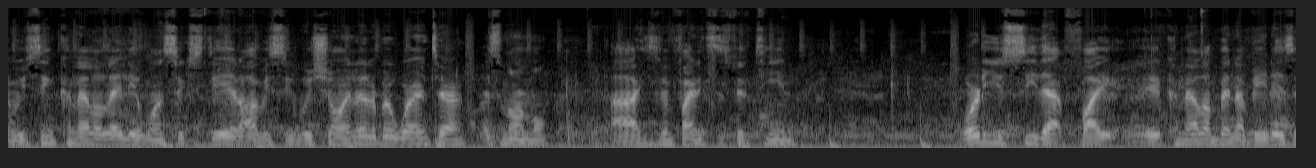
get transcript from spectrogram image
and we've seen Canelo lately at 168. Obviously, we're showing a little bit of wear and tear. It's normal. Uh, he's been fighting since 15. Where do you see that fight, eh, Canelo and Benavidez?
